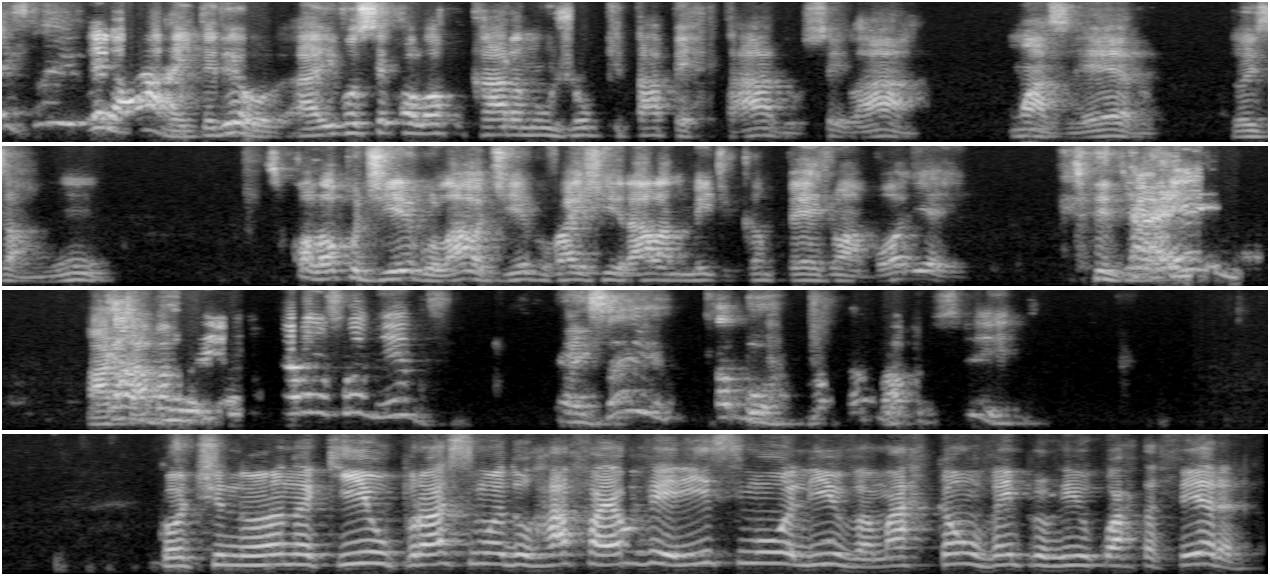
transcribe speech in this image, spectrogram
É isso aí. Sei lá, entendeu? Aí você coloca o cara num jogo que tá apertado, sei lá, 1x0, 2x1. Você coloca o Diego lá, o Diego vai girar lá no meio de campo, perde uma bola e aí? Entendeu? Aí, Acaba acabou. perdendo o cara no Flamengo. É isso aí, acabou. Acaba por isso aí. Continuando aqui, o próximo é do Rafael Veríssimo Oliva. Marcão vem para o Rio quarta-feira?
